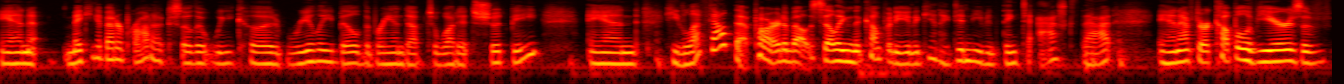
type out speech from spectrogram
and making a better product so that we could really build the brand up to what it should be. And he left out that part about selling the company. And again, I didn't even think to ask that. And after a couple of years of,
